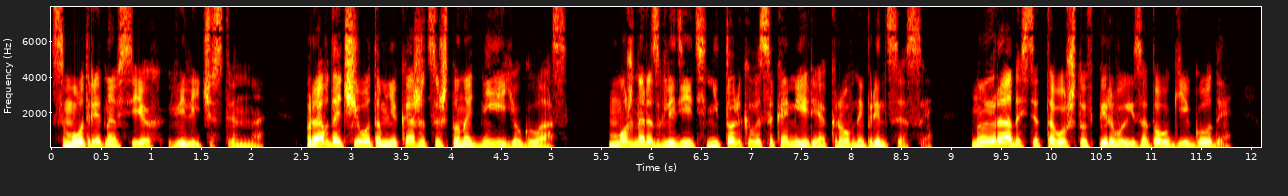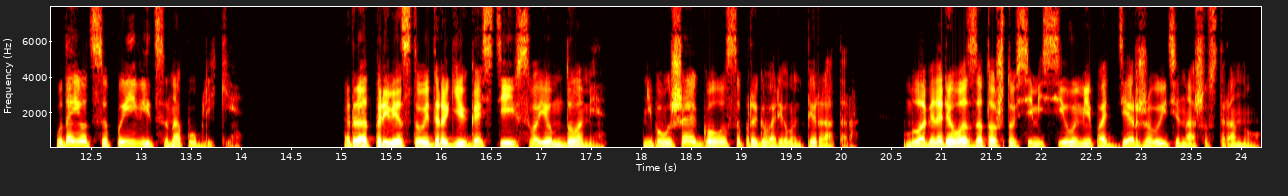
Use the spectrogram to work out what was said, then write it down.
смотрит на всех величественно. Правда, от чего-то мне кажется, что на дне ее глаз можно разглядеть не только высокомерие кровной принцессы, но и радость от того, что впервые за долгие годы удается появиться на публике. «Рад приветствовать дорогих гостей в своем доме», не повышая голоса, проговорил император. «Благодарю вас за то, что всеми силами поддерживаете нашу страну.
